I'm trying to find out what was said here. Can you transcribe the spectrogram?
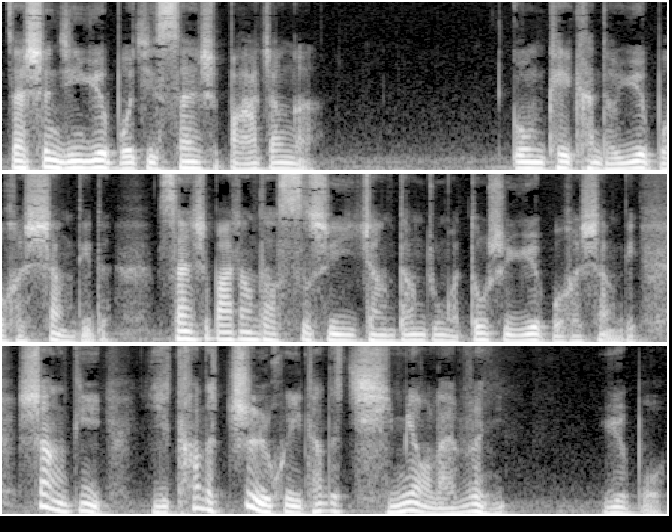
在圣经约伯记三十八章啊。我们可以看到约伯和上帝的三十八章到四十一章当中啊，都是约伯和上帝。上帝以他的智慧、他的奇妙来问约伯：“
